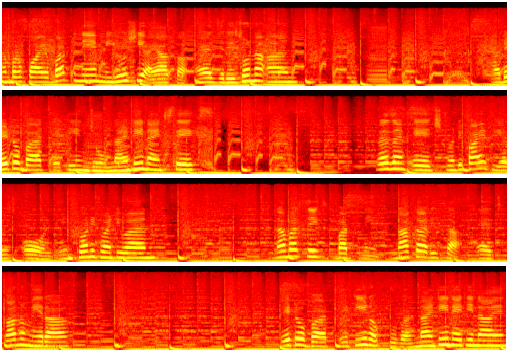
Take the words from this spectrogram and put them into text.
Number 5 birth name Miyoshi Ayaka as Rizuna An. Date of birth 18 June 1996 present age 25 years old. In 2021 number 6 birth name Naka Riisa as Kano Mira date of birth 18 october 1989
